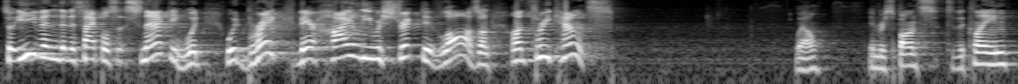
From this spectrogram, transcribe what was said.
So even the disciples' snacking would, would break their highly restrictive laws on, on three counts. Well, in response to the claim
